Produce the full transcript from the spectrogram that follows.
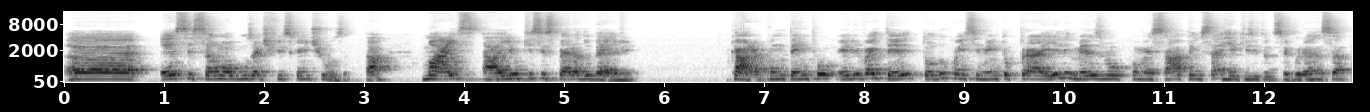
uh, esses são alguns artifícios que a gente usa. Tá? Mas aí o que se espera do dev? Cara, com o tempo ele vai ter todo o conhecimento para ele mesmo começar a pensar em requisito de segurança.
